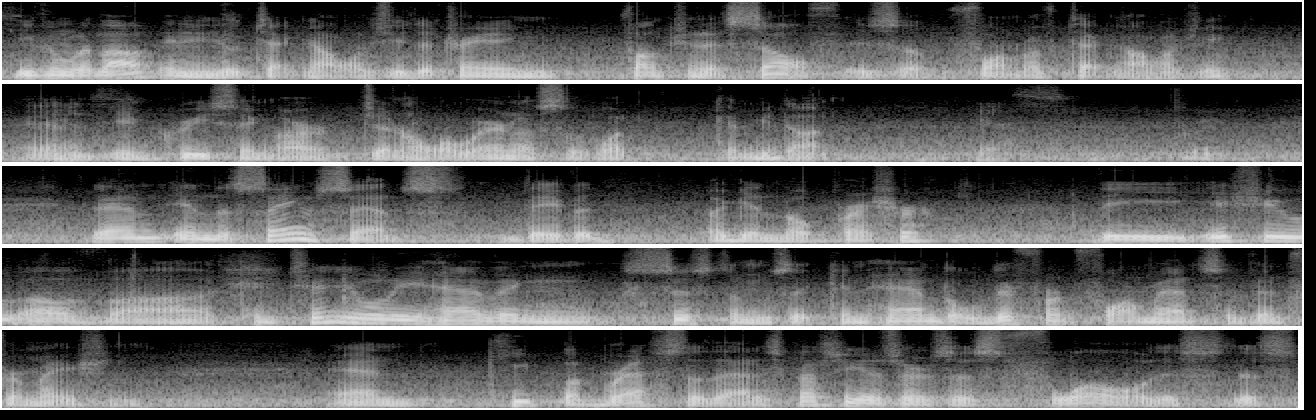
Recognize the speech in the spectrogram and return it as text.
Even without any new technology, the training function itself is a form of technology and Yes. increasing our general awareness of what can be done. Yes. Then, in the same sense, David, again, no pressure, the issue of uh, continually having systems that can handle different formats of information and keep abreast of that, especially as there's this flow, this, this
